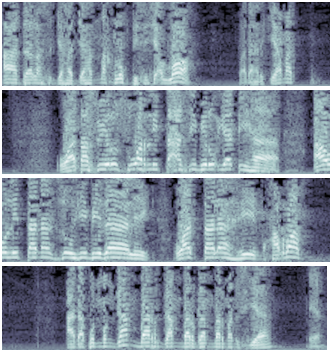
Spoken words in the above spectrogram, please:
adalah sejahat-jahat makhluk di sisi Allah pada hari kiamat. Wa taswiru suwar li ta'asi bi ru'yatiha aw li tanazzuhi bidzalik wa talahi muharram. Adapun menggambar gambar-gambar manusia, ya,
